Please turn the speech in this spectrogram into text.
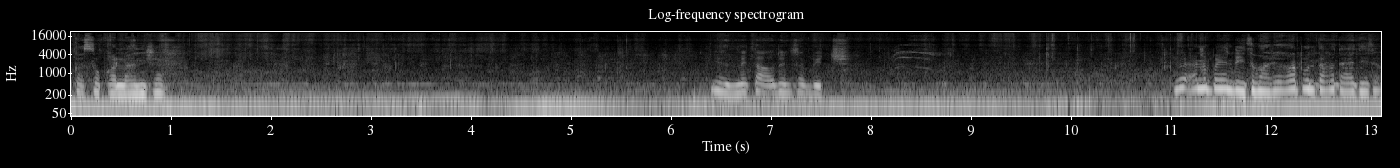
kasukalan siya. Yun, may tao dun sa beach. Uy, ano ba yan dito, Maria? Kapunta ka tayo dito.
